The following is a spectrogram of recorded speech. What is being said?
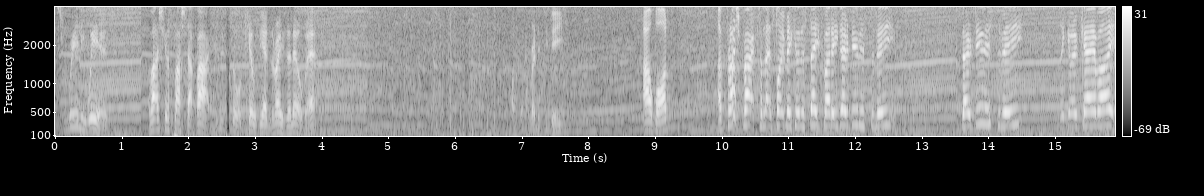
It's really weird. I'm actually going to flash that back because it sort of killed the end of the race a little bit. Oh, I've got horrendously deep. Albon. I flash back to let's not make a mistake, buddy. Don't do this to me. Don't do this to me. I think I'm okay, I?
